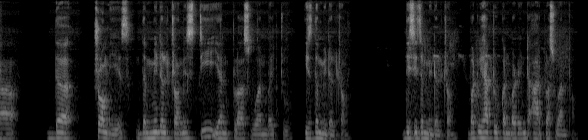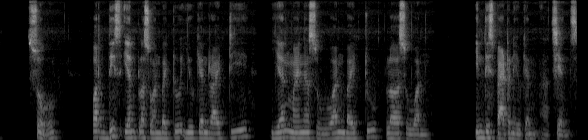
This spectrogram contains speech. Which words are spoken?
uh, the term is the middle term is tn plus 1 by 2 is the middle term this is a middle term but we have to convert into r plus 1 form. So for this n plus 1 by 2 you can write t n minus 1 by 2 plus 1 in this pattern you can uh, change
